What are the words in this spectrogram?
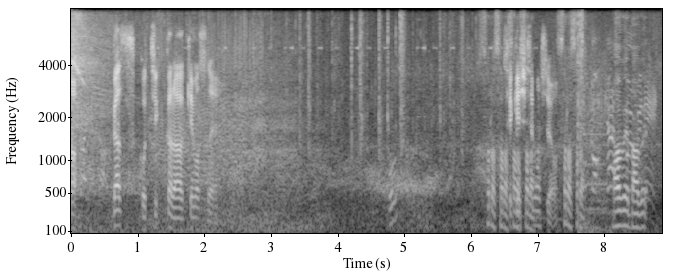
あっガスこっちから開けますね。そろそろそろそろ。そらそら真上真上。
